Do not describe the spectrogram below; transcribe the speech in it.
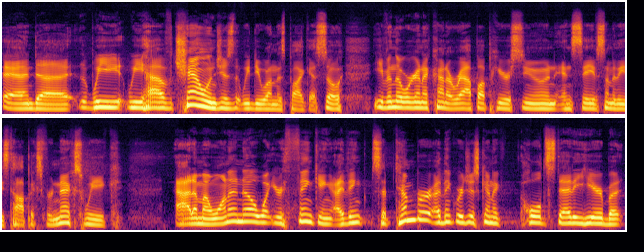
and uh, we we have challenges that we do on this podcast. So even though we're going to kind of wrap up here soon and save some of these topics for next week, Adam, I want to know what you're thinking. I think September. I think we're just going to hold steady here, but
